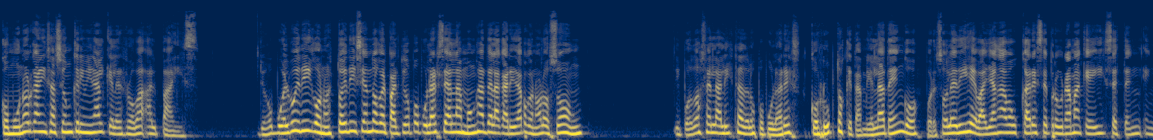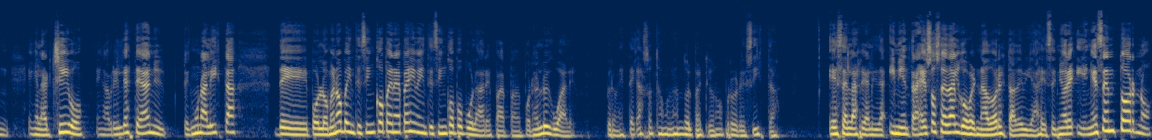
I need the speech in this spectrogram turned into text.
como una organización criminal que les roba al país? Yo vuelvo y digo, no estoy diciendo que el Partido Popular sean las monjas de la caridad, porque no lo son y puedo hacer la lista de los populares corruptos, que también la tengo. Por eso le dije, vayan a buscar ese programa que hice, estén en, el archivo en abril de este año. Y tengo una lista de por lo menos 25 PNP y 25 populares, para, para ponerlo iguales. Pero en este caso estamos hablando del Partido No Progresista. Esa es la realidad. Y mientras eso se da, el gobernador está de viaje, señores. Y en ese entorno,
